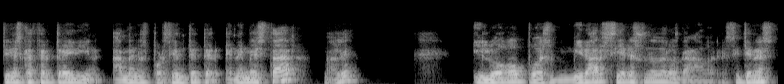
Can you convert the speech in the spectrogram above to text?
Tienes que hacer trading a menos por 100 Tether en MSTAR, ¿vale? Y luego, pues, mirar si eres uno de los ganadores. Si tienes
